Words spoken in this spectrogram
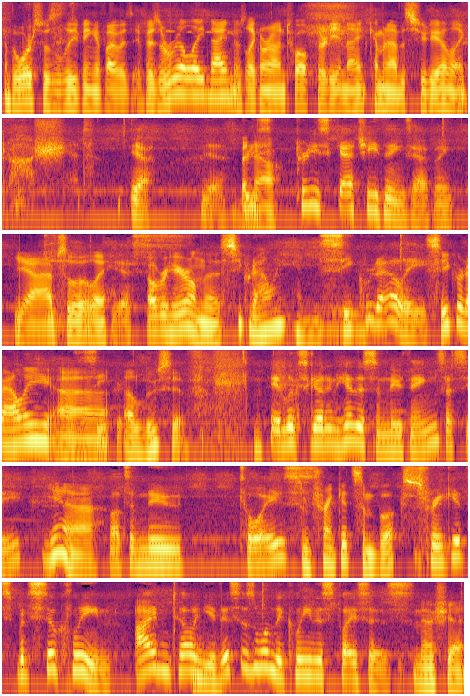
The worst was leaving if I was, if it was a real late night and it was like around 12.30 at night coming out of the studio, like, oh, shit. yeah, yeah. But pretty, no. pretty sketchy things happening. Yeah, absolutely. Yes. Over here on the Secret Alley. And Secret alley. Secret Alley, uh, Secret. elusive. It looks good in here. There's some new things I see. Yeah. Lots of new toys, Some trinkets, some books. trinkets, but still clean. I'm telling you, this is one of the cleanest places No shit.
